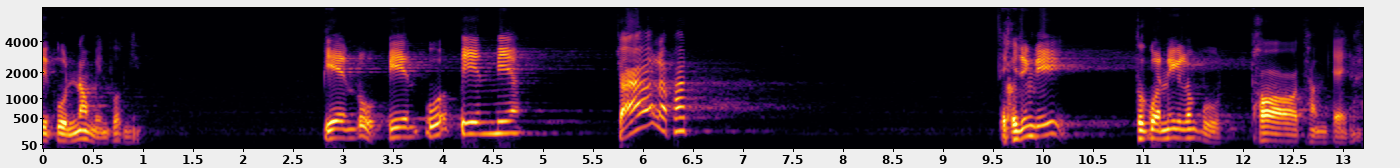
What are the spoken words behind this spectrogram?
ฏิกูลเน่าเหม็นพวกนี้ เปลี่ยนลูกเปลี่ยนผัวเปลี่ยนเมียสารพัด แต่เขายังดี ทุกวันนี้หลวงปู่พอทำใจได้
